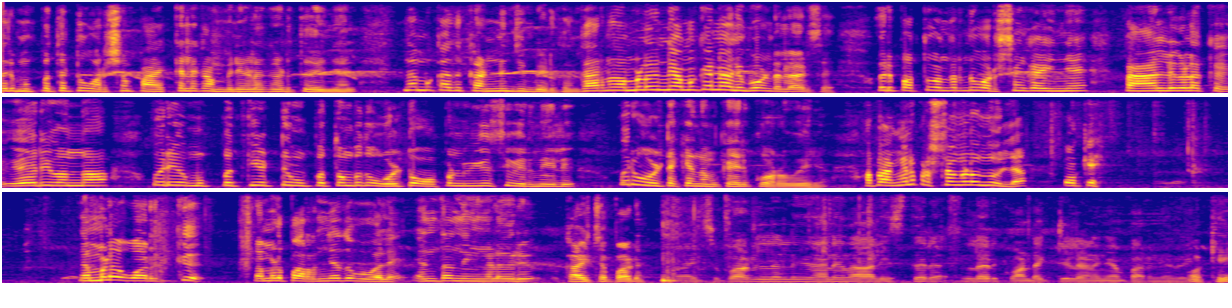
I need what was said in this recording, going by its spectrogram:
ഒരു മുപ്പത്തെട്ട് വർഷം പഴക്കല കമ്പനികളൊക്കെ എടുത്തു കഴിഞ്ഞാൽ നമുക്കത് കണ്ണും ചിമ്പി എടുക്കാം. കാരണം നമ്മൾ തന്നെ നമുക്ക് തന്നെ അനുഭവം ഉണ്ടല്ലോ ആഴ്ച ഒരു പത്ത് പന്ത്രണ്ട് വർഷം കഴിഞ്ഞ് പാനലുകളൊക്കെ ഏറി വന്ന ഒരു മുപ്പത്തിയെട്ട് മുപ്പത്തൊമ്പത് വോൾട്ട് ഓപ്പൺ വ്യൂസ് വരുന്നതിൽ ഒരു വോൾട്ടൊക്കെ നമുക്ക് അതിൽ കുറവ് വരിക. അപ്പോൾ അങ്ങനെ പ്രശ്നങ്ങളൊന്നുമില്ല. ഓക്കെ നമ്മളെ വർക്ക് നമ്മൾ പറഞ്ഞതുപോലെ എന്താ നിങ്ങളെ ഒരു കാഴ്ചപ്പാട്? കാഴ്ചപ്പാടിലുള്ള ഞാൻ നാല് ദിവസത്തെ ഉള്ള ഒരു കോണ്ടാക്റ്റിലാണ് ഞാൻ പറഞ്ഞത്. ഓക്കെ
